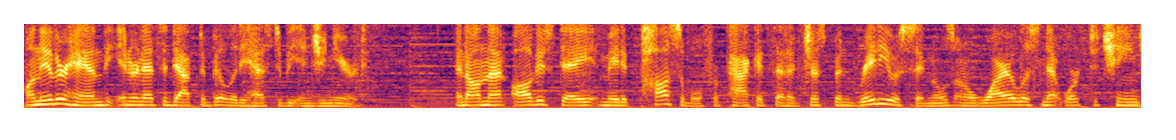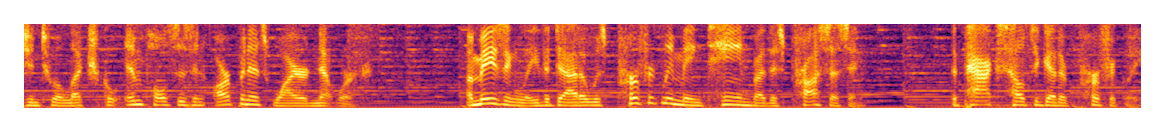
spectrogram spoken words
On the other hand, the internet's adaptability has to be engineered and on that August day, it made it possible for packets that had just been radio signals on a wireless network to change into electrical impulses in ARPANET's wired network. Amazingly, the data was perfectly maintained by this processing. The packs held together perfectly,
